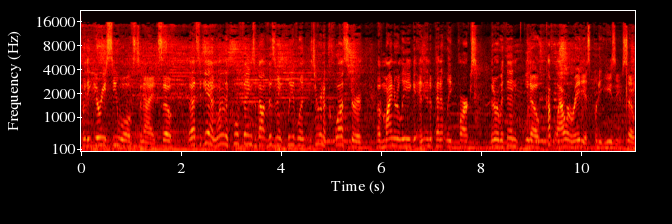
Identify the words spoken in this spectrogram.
for the Erie Seawolves tonight. So that's again one of the cool things about visiting Cleveland is you're in a cluster of minor league and independent league parks that are within you know a couple hour radius, pretty easy. So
